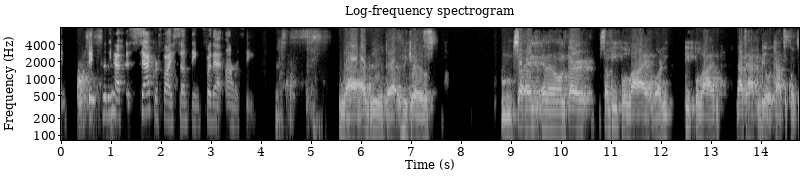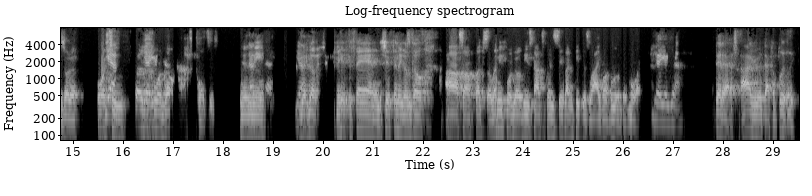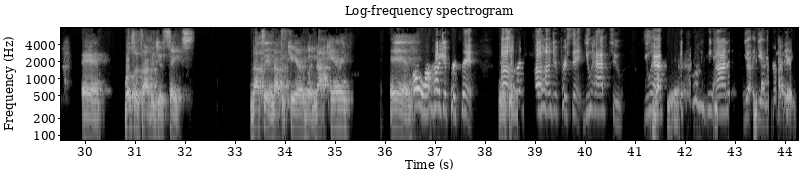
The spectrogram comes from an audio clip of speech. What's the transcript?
they really have to sacrifice something for that honesty. Nah, I agree with that because so and, and on the third, some people lie or people lie not to have to deal with consequences or to or yeah. to further yeah, forego yeah. consequences. You know what That's I mean? Yeah. They know it hit the fan and the shit finna just go, ah, oh, so fuck. So let me forego these consequences, see if I can keep this lie going a little bit more. Yeah, yeah, yeah. Dead ass. I agree with that completely. And most of the time it just takes not saying not to care, but not caring. And oh, a hundred percent. A hundred percent. You have to. You have to, to truly be honest. Yeah, yeah, you're right.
